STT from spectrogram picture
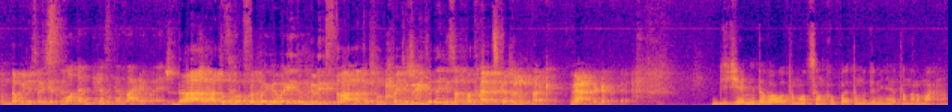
там, доводится Ты с где-то... кодом не разговариваешь. Да, а тут код с тобой говорит, и он говорит странно, потому что ну, падежи где-то не совпадают, скажем так, мягко говоря. Я не давал этому оценку, поэтому для меня это нормально.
